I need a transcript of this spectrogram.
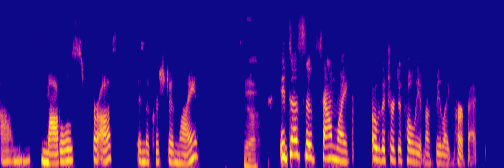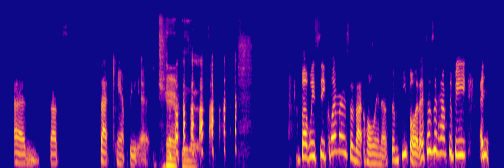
um, models for us in the Christian life. Yeah. It does so sound like, oh, the church is holy; it must be like perfect, and that's that can't be it. Can't be it. but we see glimmers of that holiness in people and it doesn't have to be and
